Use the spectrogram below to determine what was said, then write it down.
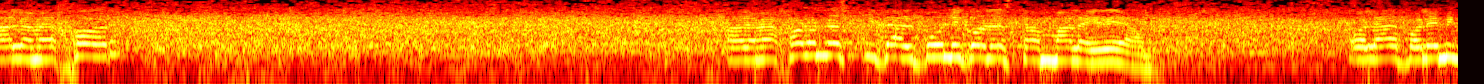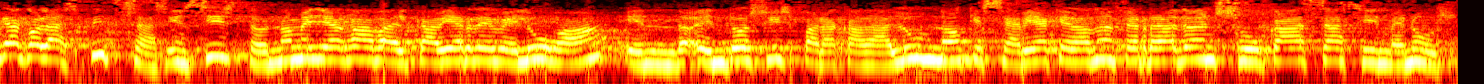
a lo mejor a lo hospital público no es tan mala idea. O la polémica con las pizzas, insisto, no me llegaba el caviar de beluga en, dosis para cada alumno que se había quedado encerrado en su casa sin menús.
